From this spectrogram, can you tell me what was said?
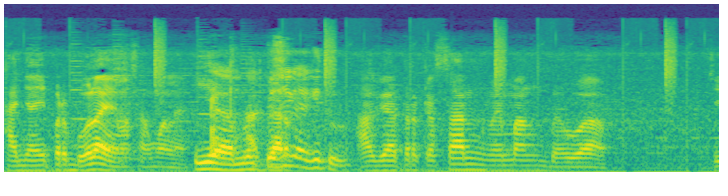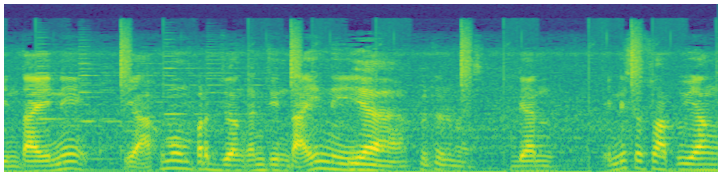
hanya hiperbola ya Mas Akmal ya? Iya menurutku Agar- sih kayak gitu. agak terkesan memang bahwa cinta ini ya aku memperjuangkan cinta ini. Iya betul mas dan ini sesuatu yang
